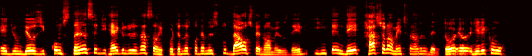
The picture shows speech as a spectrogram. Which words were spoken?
é de um Deus de constância, de regra de ordenação, e portanto nós podemos estudar os fenômenos dele e entender racionalmente os fenômenos dele. Então eu diria que o,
